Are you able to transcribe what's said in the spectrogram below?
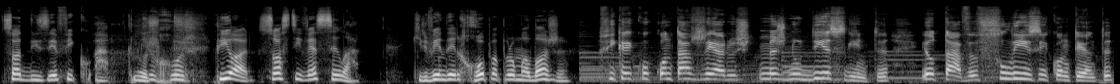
só de dizer fico. Ah, que nojo. Que horror. Pior, só se tivesse, sei lá, que ir vender roupa para uma loja. Fiquei com a conta a zeros, mas no dia seguinte eu estava feliz e contente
